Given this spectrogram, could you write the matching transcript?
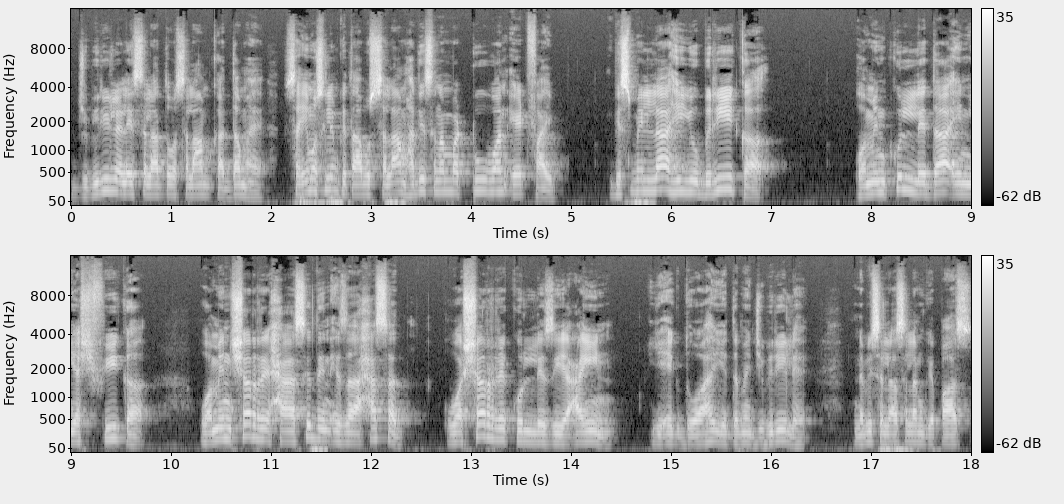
جبریل علیہ السلام کا دم ہے۔ صحیح مسلم کتاب السلام حدیث نمبر 2185 بسم اللہ یبری کا ومن کل دائن یشفی کا ومن شر حاسد اذا حسد۔ وشر کل ذی عین یہ ایک دعا ہے، یہ دم جبریل ہے۔ نبی صلی اللہ علیہ وسلم کے پاس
